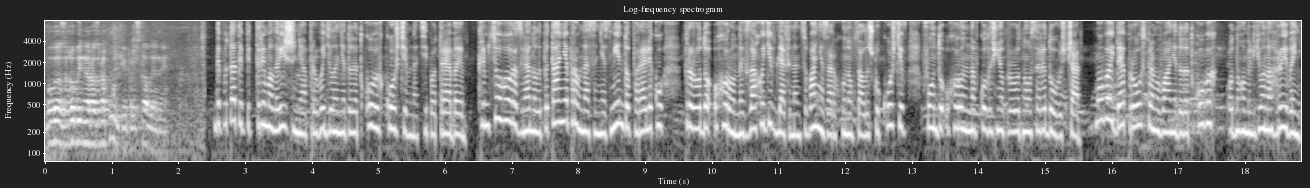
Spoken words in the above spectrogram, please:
було зроблено розрахунки, представлені. Депутати підтримали рішення про виділення додаткових коштів на ці потреби. Крім цього, розглянули питання про внесення змін до переліку природоохоронних заходів для фінансування за рахунок залишку коштів фонду охорони навколишнього природного середовища. Мова йде про спрямування додаткових 1 мільйона гривень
